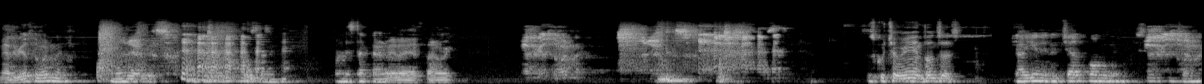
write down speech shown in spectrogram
¿Nervioso, Werner? Muy nervioso. Con esta cara. Mira, ya está, güey. ¿Se escucha bien entonces? Alguien en el chat pongo. Sí, escuchando.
